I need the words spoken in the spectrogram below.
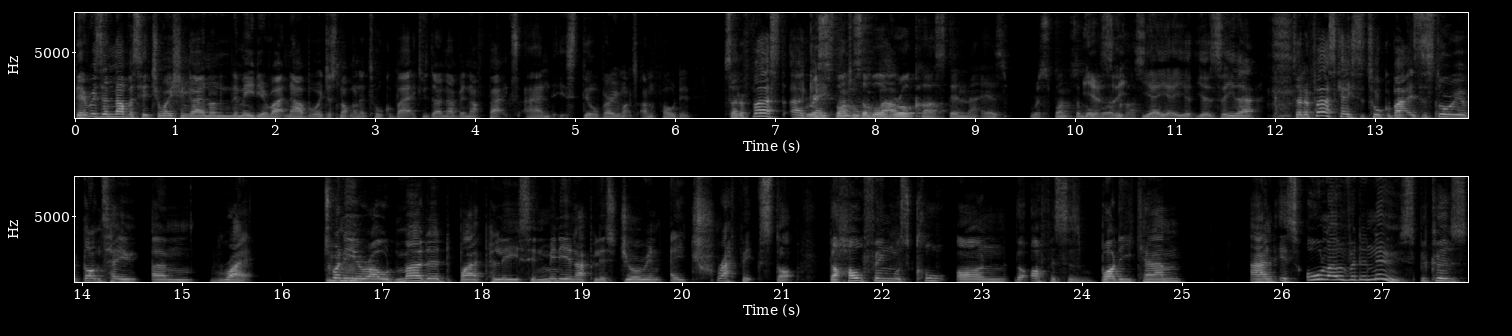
There is another situation going on in the media right now, but we're just not going to talk about it because we don't have enough facts, and it's still very much unfolding. So the first uh, case Responsible about, broadcasting, that is. Responsible yeah, broadcasting. yeah, yeah, you, you see that. So the first case to talk about is the story of Daunte um, Wright, twenty-year-old murdered by police in Minneapolis during a traffic stop. The whole thing was caught on the officer's body cam, and it's all over the news because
